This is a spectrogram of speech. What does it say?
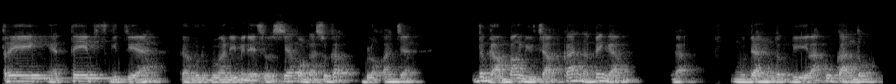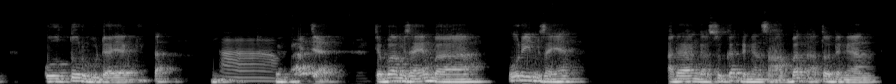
trik, ya, tips gitu ya dalam berhubungan di media sosial, kalau nggak suka blok aja. Itu gampang diucapkan tapi nggak nggak mudah untuk dilakukan untuk kultur budaya kita. Ah. aja. Coba misalnya Mbak Puri misalnya ada nggak suka dengan sahabat atau dengan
